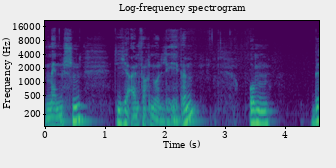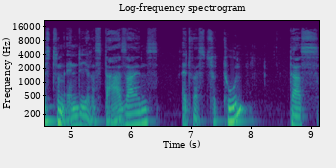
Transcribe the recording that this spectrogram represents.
Menschen, hier einfach nur leben, um bis zum Ende ihres Daseins etwas zu tun, das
